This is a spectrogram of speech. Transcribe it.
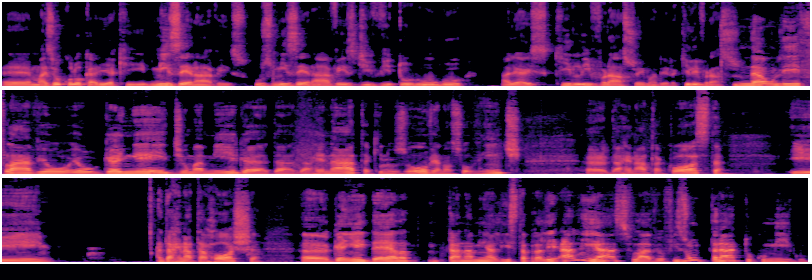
é, mas eu colocaria aqui Miseráveis, Os Miseráveis de Vitor Hugo, Aliás, que livraço, hein, Madeira? Que livraço. Não li, Flávio. Eu ganhei de uma amiga da, da Renata, que nos ouve, a nossa ouvinte, uh, da Renata Costa, e da Renata Rocha. Uh, ganhei dela, tá na minha lista para ler. Aliás, Flávio, eu fiz um trato comigo.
